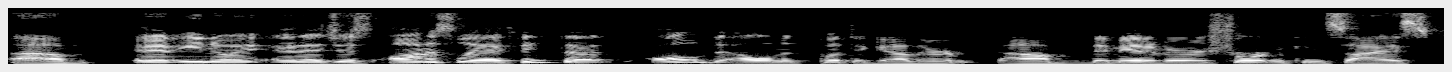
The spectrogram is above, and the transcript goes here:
Um, and you know, and I just honestly, I think that all of the elements put together, um, they made it very short and concise.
